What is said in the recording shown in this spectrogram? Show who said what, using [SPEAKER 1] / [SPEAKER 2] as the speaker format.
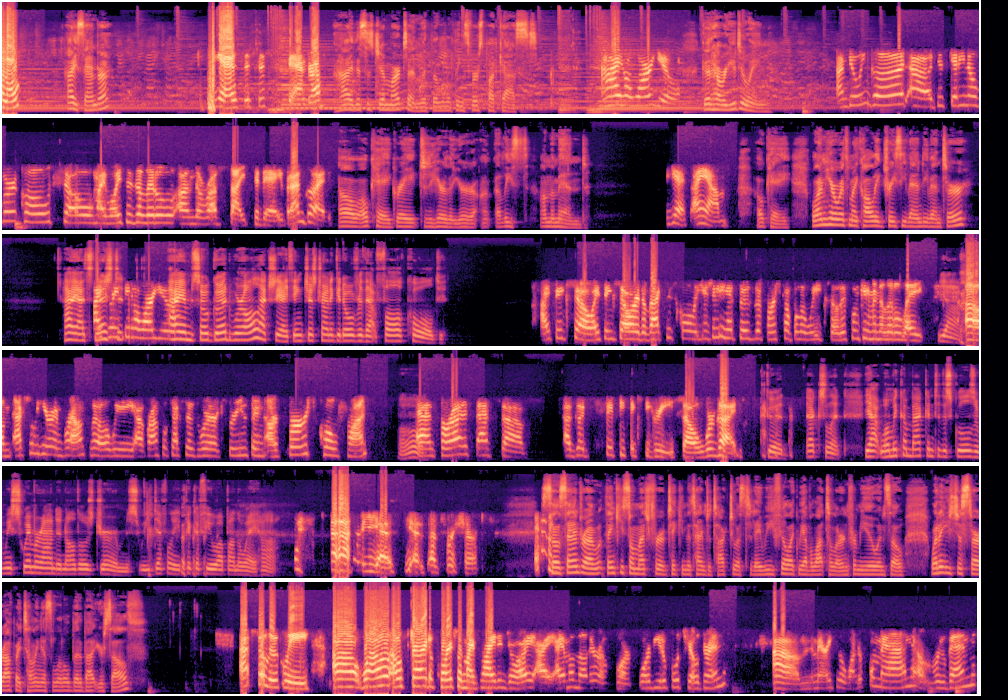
[SPEAKER 1] Hello?
[SPEAKER 2] Hi, Sandra.
[SPEAKER 1] Yes, this is Sandra.
[SPEAKER 2] Hi, this is Jim Martin with the Little Things First podcast.
[SPEAKER 1] Hi, how are you?
[SPEAKER 2] Good, how are you doing?
[SPEAKER 1] I'm doing good. Uh, just getting over a cold, so my voice is a little on the rough side today, but I'm good.
[SPEAKER 2] Oh, okay, great to hear that you're uh, at least on the mend.
[SPEAKER 1] Yes, I am.
[SPEAKER 2] Okay. Well, I'm here with my colleague Tracy Van Deventer.
[SPEAKER 3] Hi, it's
[SPEAKER 1] Hi,
[SPEAKER 3] nice
[SPEAKER 1] Tracy.
[SPEAKER 3] to.
[SPEAKER 1] How are you?
[SPEAKER 3] I am so good. We're all actually, I think, just trying to get over that fall cold.
[SPEAKER 1] I think so. I think so. Or the back to school, it usually hits us the first couple of weeks, so this one came in a little late.
[SPEAKER 3] Yeah.
[SPEAKER 1] Um, actually, here in Brownsville, we uh, Brownsville, Texas, we're experiencing our first cold front,
[SPEAKER 3] Oh,
[SPEAKER 1] and for us, that's uh, a good 56 degrees, so we're good.
[SPEAKER 3] good. Excellent. Yeah, when we come back into the schools and we swim around in all those germs, we definitely pick a few up on the way, huh?
[SPEAKER 1] yes, yes, that's for sure.
[SPEAKER 2] So, Sandra, thank you so much for taking the time to talk to us today. We feel like we have a lot to learn from you. And so, why don't you just start off by telling us a little bit about yourself?
[SPEAKER 1] Absolutely. Uh, well, I'll start, of course, with my pride and joy. I, I am a mother of four, four beautiful children. Um, married to a wonderful man, uh, Ruben.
